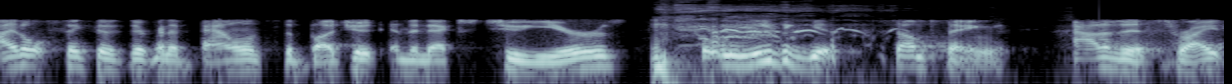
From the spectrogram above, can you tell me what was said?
I don't think that they're going to balance the budget in the next two years, but we need to get something out of this, right?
